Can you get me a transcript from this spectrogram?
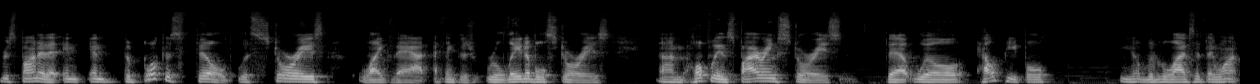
respond to that? And and the book is filled with stories like that. I think there's relatable stories, um, hopefully inspiring stories that will help people, you know, live the lives that they want.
